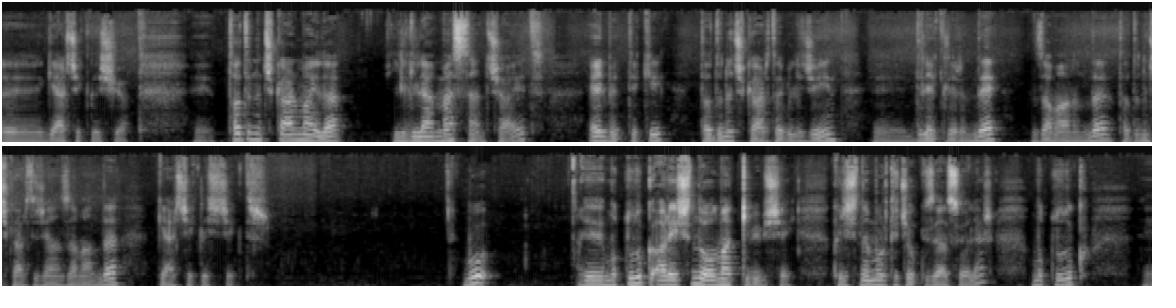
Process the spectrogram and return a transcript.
e, gerçekleşiyor. E, tadını çıkarmayla ilgilenmezsen şayet elbette ki tadını çıkartabileceğin e, dileklerinde zamanında tadını çıkartacağın zamanda gerçekleşecektir. Bu e, mutluluk arayışında olmak gibi bir şey. Krishnamurti çok güzel söyler. Mutluluk e,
